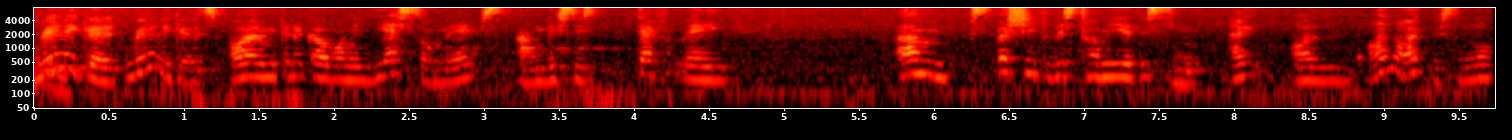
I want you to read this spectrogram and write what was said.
Really good, really good. I'm going to go on a yes on this, and this is definitely, um, especially for this time of year, this is an eight. I, I like this a lot.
